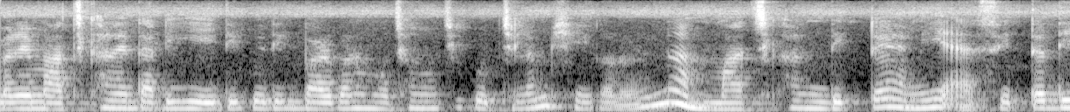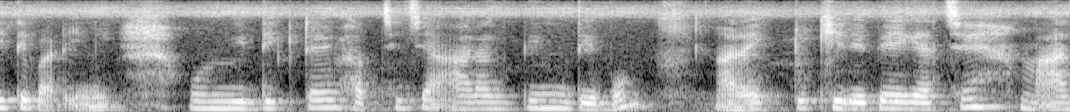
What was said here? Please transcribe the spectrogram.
মানে মাঝখানে দাঁড়িয়ে এদিক ওদিক বারবার মোছামুছি করছিলাম, সেই কারণে না মাঝখান দিকটায় আমি অ্যাসিডটা দিতে পারিনি। ওই দিকটায় ভাবছি যে আর একদিন দেবো। আর একটু খিদে পেয়ে গেছে, মার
